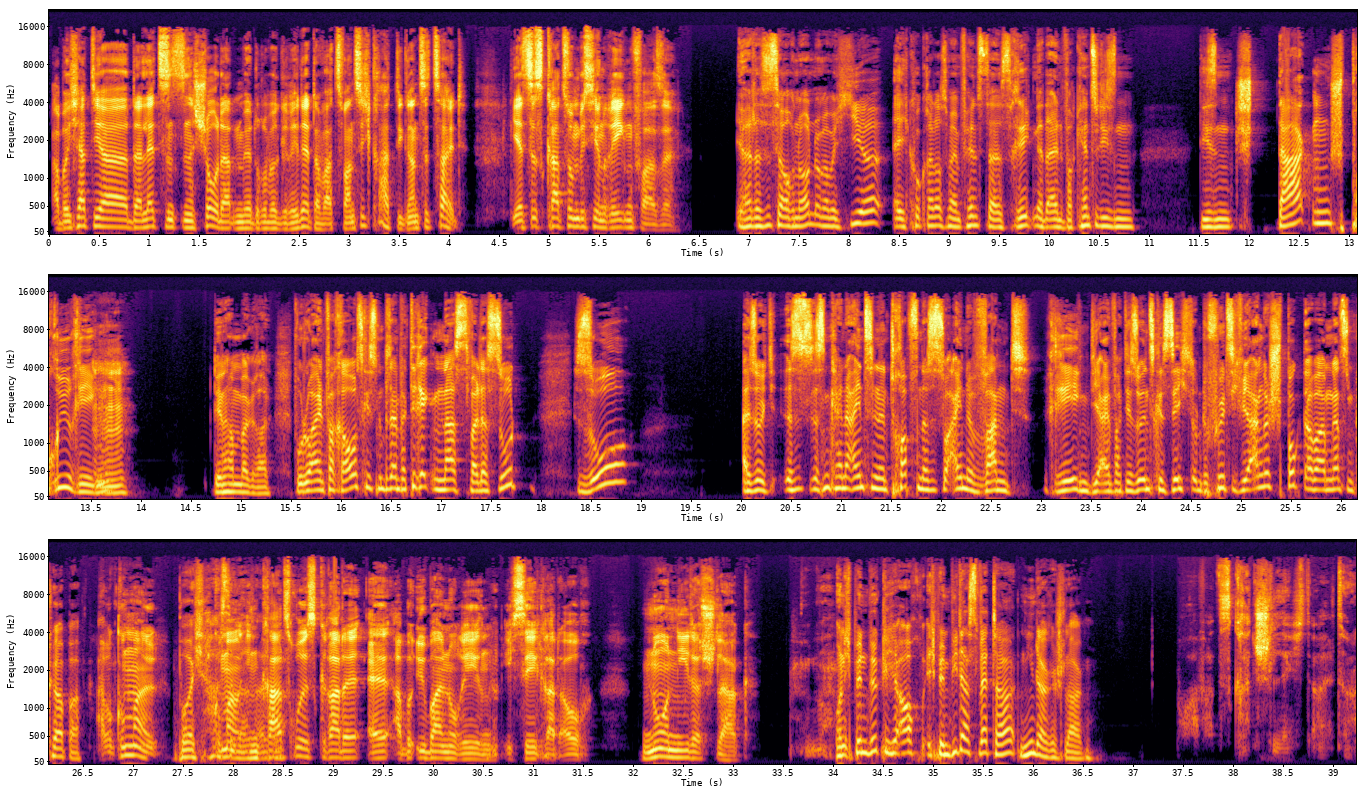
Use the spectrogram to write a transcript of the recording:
Aber ich hatte ja da letztens eine Show, da hatten wir drüber geredet, da war 20 Grad die ganze Zeit. Jetzt ist gerade so ein bisschen Regenphase. Ja, das ist ja auch in Ordnung, aber hier, ey, ich gucke gerade aus meinem Fenster, es regnet einfach. Kennst du diesen, diesen starken Sprühregen? Mhm. Den haben wir gerade. Wo du einfach rausgehst und bist einfach direkt nass, weil das so, so Also, das, ist, das sind keine einzelnen Tropfen, das ist so eine Wand Regen, die einfach dir so ins Gesicht und du fühlst dich wie angespuckt, aber am ganzen Körper. Aber guck mal, Boah, ich hasse guck mal, das, in Alter. Karlsruhe ist gerade, äh, aber überall nur Regen. Ich sehe gerade auch. Nur Niederschlag. Und ich bin wirklich auch, ich bin wie das Wetter niedergeschlagen. Boah, war das gerade schlecht, Alter.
